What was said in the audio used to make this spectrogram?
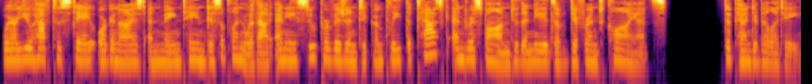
where you have to stay organized and maintain discipline without any supervision to complete the task and respond to the needs of different clients. Dependability.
